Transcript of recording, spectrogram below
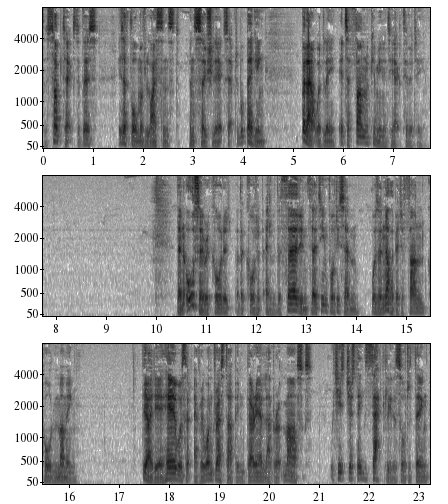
The subtext of this is a form of licensed and socially acceptable begging, but outwardly it's a fun community activity. Then also recorded at the court of Edward III in 1347 was another bit of fun called mumming. The idea here was that everyone dressed up in very elaborate masks, which is just exactly the sort of thing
